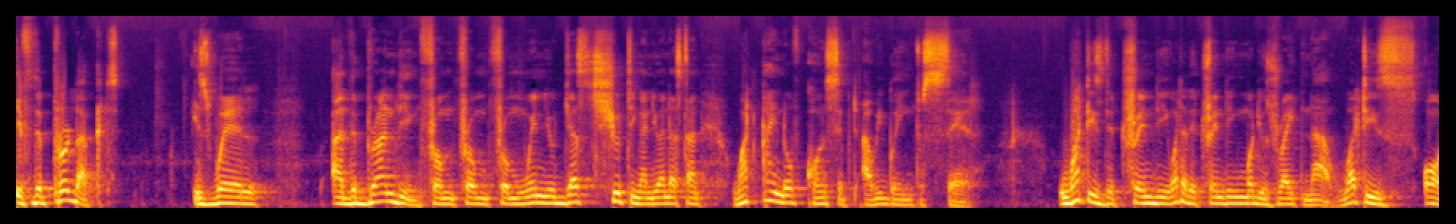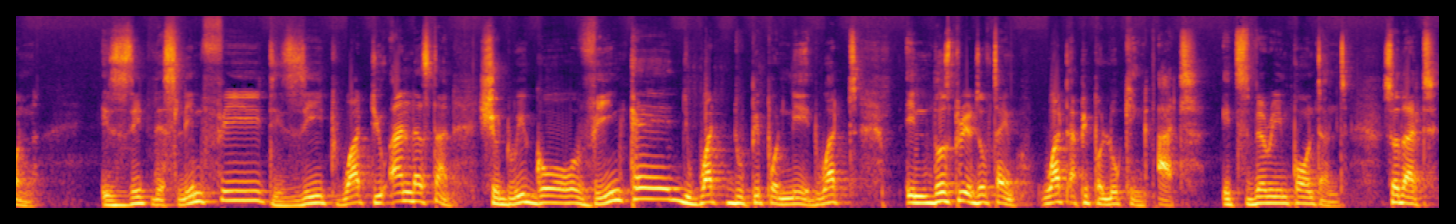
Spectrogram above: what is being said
If the product is well, uh, the branding from, from, from when you're just shooting and you understand what kind of concept are we going to sell? What is the trending, what are the trending modules right now? What is on? Is it the slim fit? Is it what you understand? Should we go vintage? What do people need? What, in those periods of time, what are people looking at? It's very important so that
